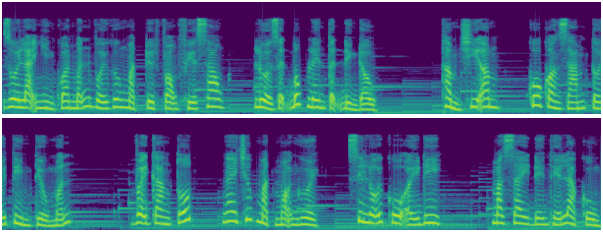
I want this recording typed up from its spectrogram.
rồi lại nhìn Quan Mẫn với gương mặt tuyệt vọng phía sau, lửa giận bốc lên tận đỉnh đầu. Thẩm Chi Âm, cô còn dám tới tìm Tiểu Mẫn. Vậy càng tốt, ngay trước mặt mọi người, xin lỗi cô ấy đi. Mặt dày đến thế là cùng.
